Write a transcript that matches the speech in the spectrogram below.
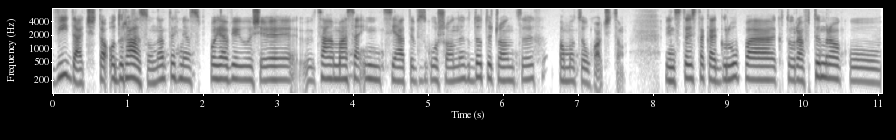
widać to od razu. Natychmiast pojawiły się y, cała masa inicjatyw zgłoszonych dotyczących pomocy uchodźcom. Więc to jest taka grupa, która w tym roku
